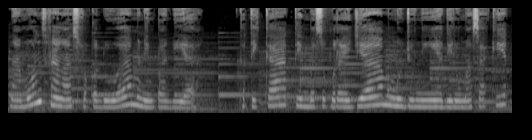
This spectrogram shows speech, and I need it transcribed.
Namun serangan stroke kedua menimpa dia. Ketika tim besuk gereja mengunjunginya di rumah sakit,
